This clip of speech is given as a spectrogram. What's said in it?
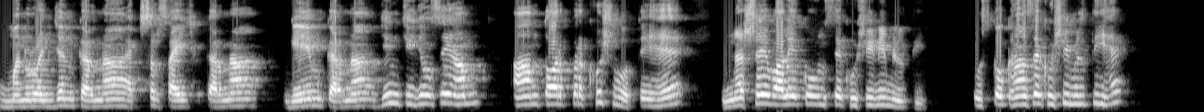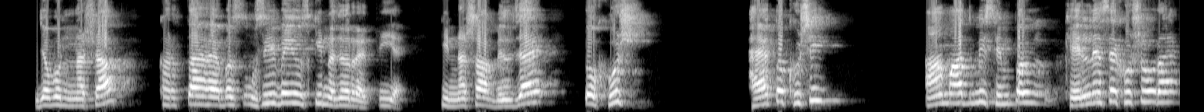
मनोरंजन करना एक्सरसाइज करना गेम करना, जिन चीज़ों से हम आमतौर पर खुश होते हैं, नशे वाले को उनसे खुशी नहीं मिलती। उसको कहाँ से खुशी मिलती है? जब वो नशा करता है, बस उसी में ही उसकी नज़र रहती है। कि नशा मिल जाए तो खुश, है तो खुशी। आम आदमी सिंपल खेलने से खुश हो रहा है,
